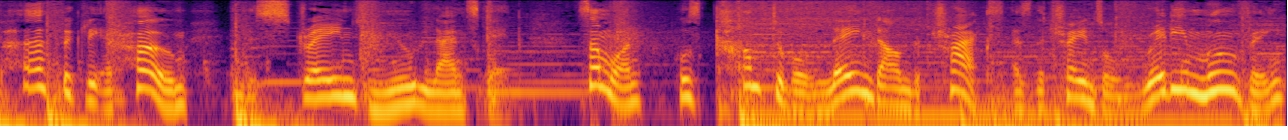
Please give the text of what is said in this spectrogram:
perfectly at home in this strange new landscape. Someone who's comfortable laying down the tracks as the train's already moving,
